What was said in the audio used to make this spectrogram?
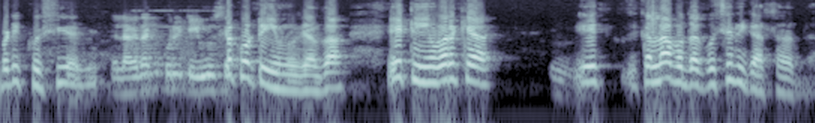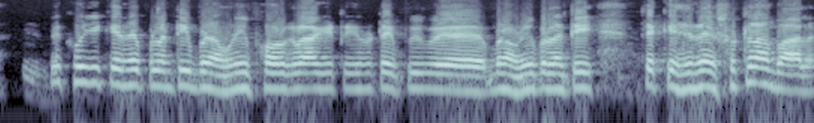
ਬੜੀ ਖੁਸ਼ੀ ਹੈ ਜੀ। ਲੱਗਦਾ ਕਿ ਪੂਰੀ ਟੀਮ ਨੂੰ ਦੇਖੋ ਟੀਮ ਨੂੰ ਜਾਂਦਾ। ਇਹ ਟੀਮ ਵਰਕ ਆ। ਇਹ ਇਕੱਲਾ ਬੰਦਾ ਕੁਝ ਨਹੀਂ ਕਰ ਸਕਦਾ। ਵੇਖੋ ਜੀ ਕਿਸੇ ਨੇ ਪਲੰਟੀ ਬਣਾਉਣੀ ਫੋਰ ਕਰਾ ਕੇ ਟੀਮ ਨੂੰ ਟੈਂਪੀ ਬਣਾਉਣੀ ਪਲੰਟੀ ਤੇ ਕਿਸੇ ਨੇ ਸੁੱਟਣਾ ਬਾਲ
